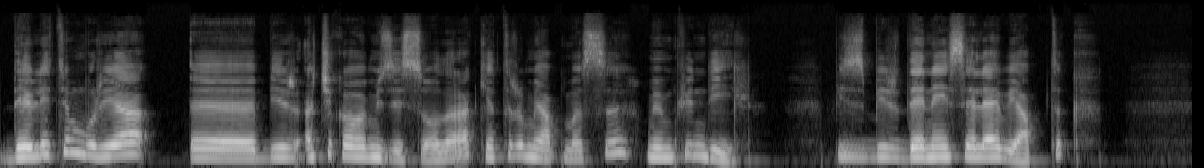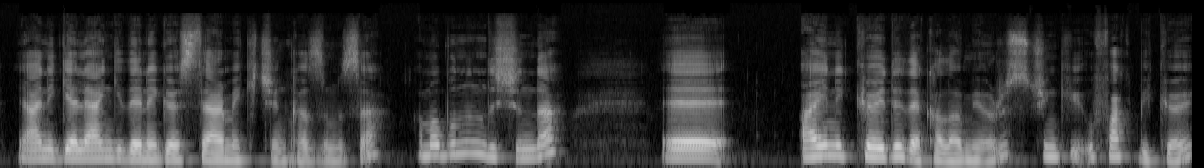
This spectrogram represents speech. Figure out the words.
devletin buraya e, bir açık hava müzesi olarak yatırım yapması mümkün değil. Biz bir deneysel ev yaptık. Yani gelen gidene göstermek için kazımıza. Ama bunun dışında e, aynı köyde de kalamıyoruz. Çünkü ufak bir köy.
